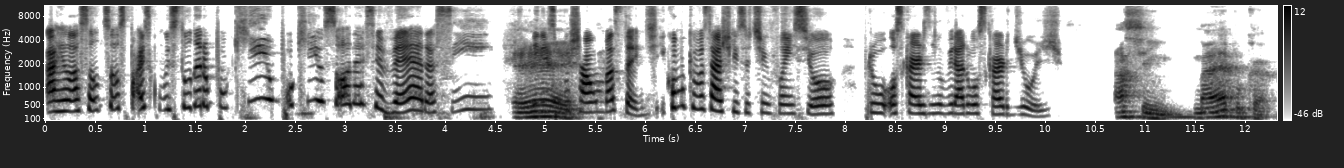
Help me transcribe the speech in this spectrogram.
a relação dos seus pais com o estudo era um pouquinho, um pouquinho só, né, severa, assim. Eles É, puxavam bastante. E como que você acha que isso te influenciou pro Oscarzinho virar o Oscar de hoje? assim, na época,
